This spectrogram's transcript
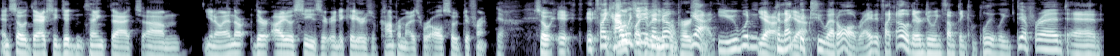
and so they actually didn't think that um you know and their their iocs their indicators of compromise were also different yeah so it, it's like, it how would you like even know? Yeah, you wouldn't yeah, connect yeah. the two at all, right? It's like, oh, they're doing something completely different and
